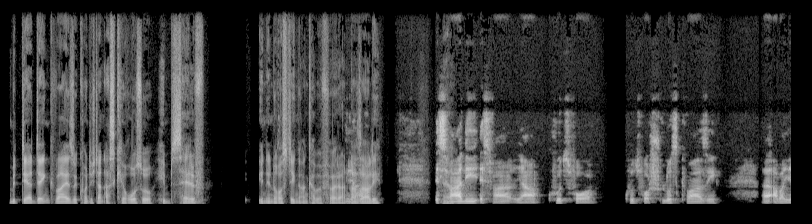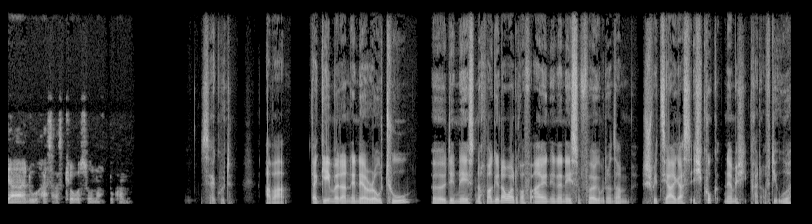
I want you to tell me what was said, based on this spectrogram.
mit der Denkweise konnte ich dann Askeroso himself in den rostigen Anker befördern. Ja. Nasali? Es Ja. war die, es war ja kurz vor, kurz vor Schluss quasi. Äh, aber ja, du hast Askeroso noch bekommen. Sehr gut. Aber da gehen wir dann in der Row 2 äh, demnächst nochmal genauer drauf ein, in der nächsten Folge mit unserem Spezialgast. Ich gucke nämlich gerade auf die Uhr.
